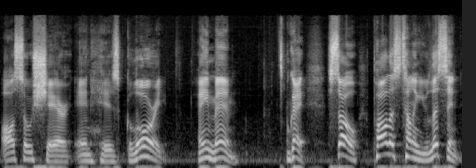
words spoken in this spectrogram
also share in his glory. Amen. Okay, so Paul is telling you listen,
